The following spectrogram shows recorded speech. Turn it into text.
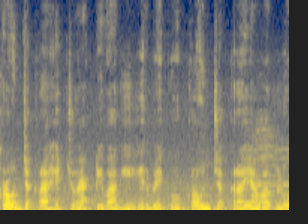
ಕ್ರೌನ್ ಚಕ್ರ ಹೆಚ್ಚು ಆಕ್ಟಿವ್ ಆಗಿ ಇರಬೇಕು. ಕ್ರೌನ್ ಚಕ್ರ ಯಾವಾಗಲೂ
